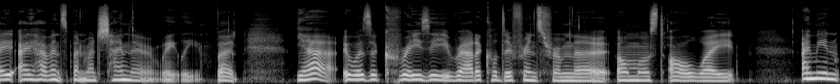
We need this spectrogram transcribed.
I, I haven't spent much time there lately. But yeah, it was a crazy radical difference from the almost all white. I mean,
